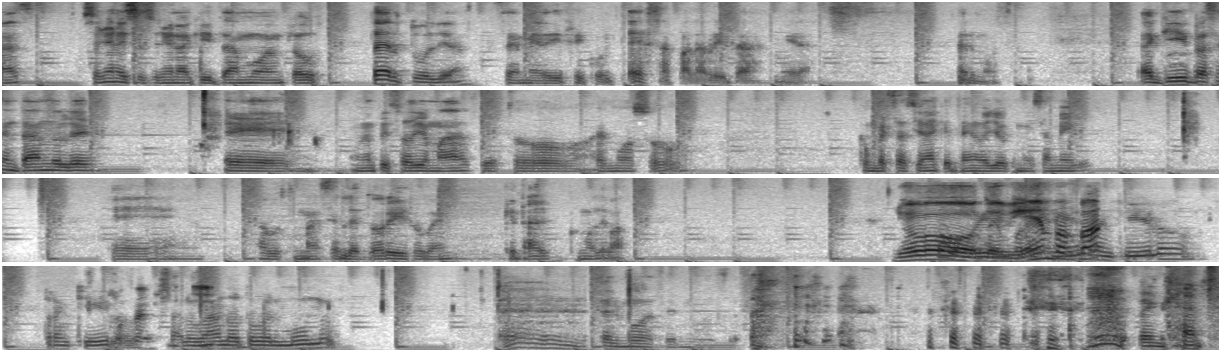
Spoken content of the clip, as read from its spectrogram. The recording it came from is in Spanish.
más. Señores y señores, aquí estamos en Flow Tertulia. Se me dificulta esa palabrita, mira, hermosa. Aquí presentándole eh, un episodio más de estos hermosos conversaciones que tengo yo con mis amigos. Eh, Agustín Marcel de Toro y Rubén, ¿qué tal? ¿Cómo le va? Yo estoy bien, aquí, papá. Tranquilo, tranquilo, saludando a todo el mundo. Hermoso, hermoso. me encanta.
